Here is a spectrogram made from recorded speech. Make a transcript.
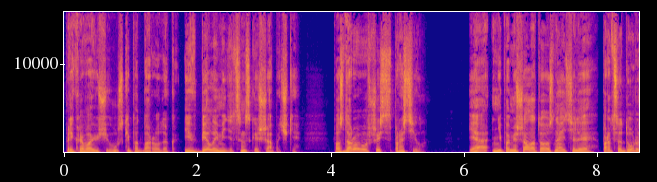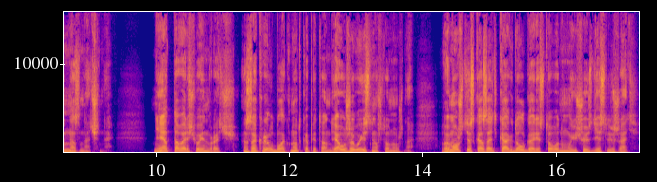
прикрывающей узкий подбородок, и в белой медицинской шапочке. Поздоровавшись, спросил. «Я не помешал, а то, знаете ли, процедуры назначены». «Нет, товарищ военврач», — закрыл блокнот капитан. «Я уже выяснил, что нужно. Вы можете сказать, как долго арестованному еще здесь лежать?»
